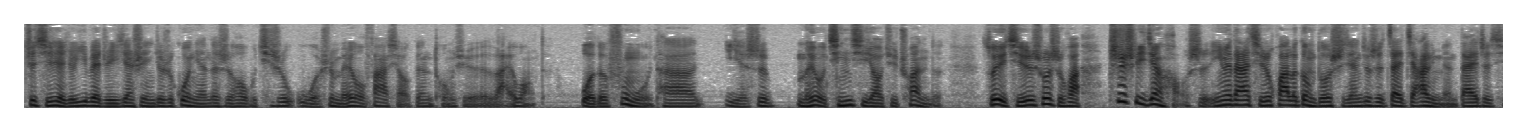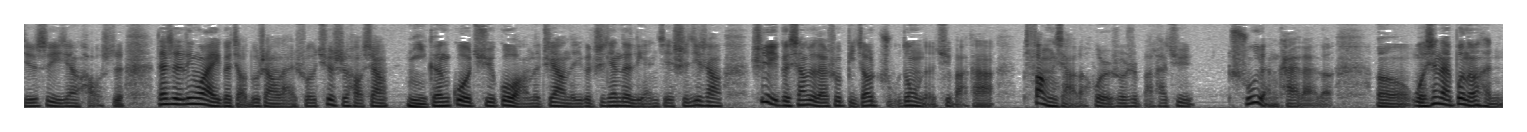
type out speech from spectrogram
这其实也就意味着一件事情，就是过年的时候，其实我是没有发小跟同学来往的。我的父母他也是没有亲戚要去串的，所以其实说实话，这是一件好事，因为大家其实花了更多时间就是在家里面待着，其实是一件好事。但是另外一个角度上来说，确实好像你跟过去过往的这样的一个之间的连接，实际上是一个相对来说比较主动的去把它放下了，或者说是把它去。疏远开来了，嗯，我现在不能很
